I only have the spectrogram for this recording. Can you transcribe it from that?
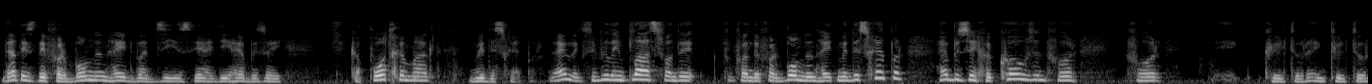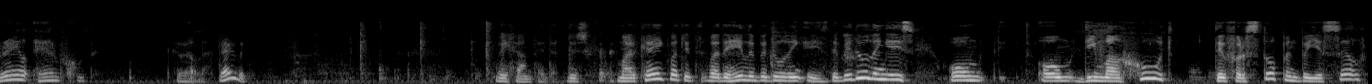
Dat is de verbondenheid wat ze, die hebben ze kapot gemaakt met de schepper. Duidelijk, ze willen in plaats van de, van de verbondenheid met de schepper, hebben ze gekozen voor, voor cultureel, cultureel erfgoed. Geweldig, duidelijk. We gaan verder. Dus, maar kijk wat, het, wat de hele bedoeling is. De bedoeling is om, om die malgoed te verstoppen bij jezelf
